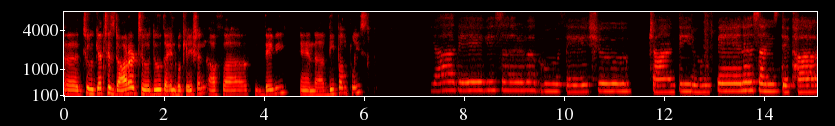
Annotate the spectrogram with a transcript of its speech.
uh, to get his daughter to do the invocation of uh, Devi and uh, Deepam, please. Ya Devi Sarvabhuteshu Shantirupena Sanstitha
